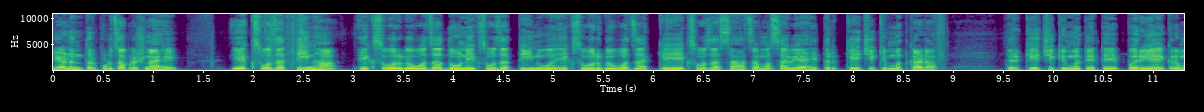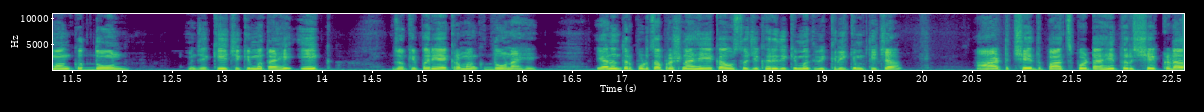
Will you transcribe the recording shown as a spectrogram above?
यानंतर पुढचा प्रश्न आहे एक्स वजा तीन हा एक्स वर्ग वजा दोन एक्स वजा तीन व एक्स वर्ग वजा के एक्स वजा सहाचा मसावी आहे. तर के ची किंमत काढा. तर के ची किंमत येते पर्याय क्रमांक दोन. म्हणजे के ची किंमत आहे एक जो की पर्याय क्रमांक दोन आहे. यानंतर पुढचा प्रश्न आहे एका वस्तूची खरेदी किंमत विक्री किंमतीच्या आठ छेद पाच पट आहे तर शेकडा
